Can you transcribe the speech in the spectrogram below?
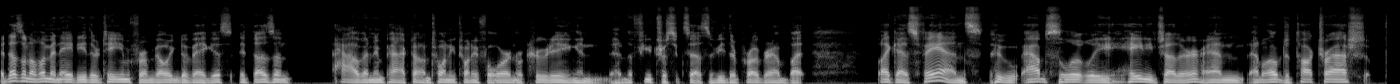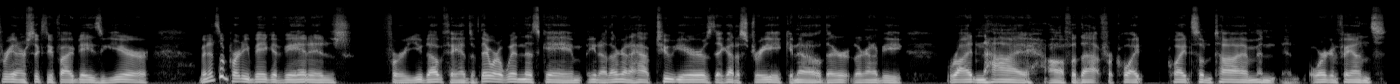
It doesn't eliminate either team from going to Vegas. It doesn't have an impact on 2024 and recruiting and, and the future success of either program. But like as fans who absolutely hate each other and, and love to talk trash 365 days a year, I mean, it's a pretty big advantage for UW fans. If they were to win this game, you know, they're going to have two years. They got a streak, you know, they're, they're going to be riding high off of that for quite, quite some time. And, and Oregon fans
